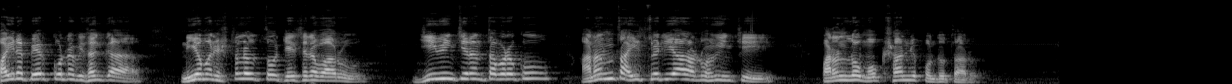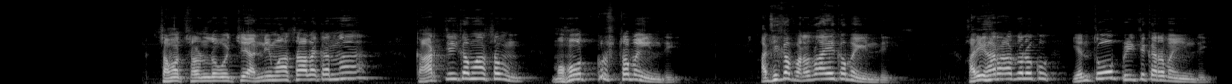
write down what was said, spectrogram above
పైన పేర్కొన్న విధంగా నియమనిష్టలతో చేసిన వారు జీవించినంత వరకు అనంత ఐశ్వర్యాలు అనుభవించి పరంలో మోక్షాన్ని పొందుతారు. సంవత్సరంలో వచ్చే అన్ని మాసాల కన్నా కార్తీక మాసం మహోత్కృష్టమైంది అధిక ఫలదాయకమైంది హరిహరాదులకు ఎంతో ప్రీతికరమైంది.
